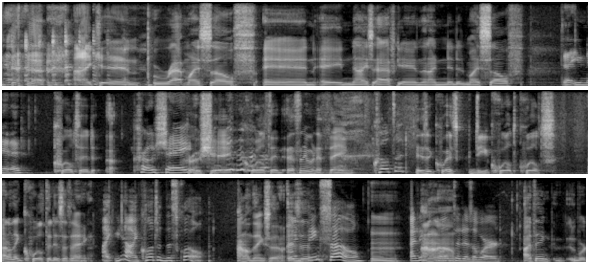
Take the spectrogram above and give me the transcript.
I can wrap myself in a nice Afghan that I knitted myself, That you knitted, quilted, uh, crochet, crochet, quilted. That's not even a thing. quilted. Is it? do you quilt quilts? I don't think quilted is a thing. I yeah, I quilted this quilt. I don't think so. Is I it? think so. Hmm. I think. I don't know. quilted is a word. I think we're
